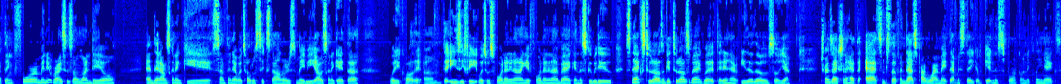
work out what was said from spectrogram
I think four minute rices on one deal. And then I was going to get something that would total six dollars. Maybe I was going to get the what do you call it? Um, the Easy Feet, which was four ninety nine, get four ninety nine back, and the Scooby Doo snacks two dollars and get two dollars back. But they didn't have either of those, so yeah, transaction I had to add some stuff, and that's probably why I made that mistake of getting the spark on the Kleenex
